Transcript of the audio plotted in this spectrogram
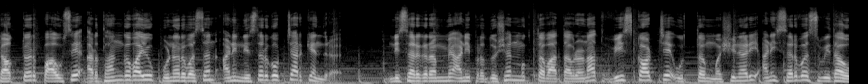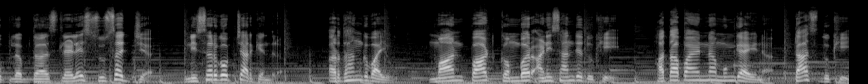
Doctor Pawase अर्धांगवायू पुनर्वसन आणि निसर्गोपचार केंद्र. निसर्गरम्य आणि प्रदूषणमुक्त वातावरणात वीस कॉटचे उत्तम मशिनरी आणि सर्व सुविधा उपलब्ध असलेले सुसज्ज निसर्गोपचार केंद्र. अर्धांगवायू मान पाठ कंबर आणि सांधेदुखी हातापायांना मुंग्या येणं टाचदुखी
